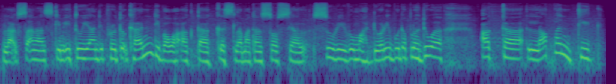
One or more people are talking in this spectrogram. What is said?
Pelaksanaan skim itu yang diperuntukkan di bawah Akta Keselamatan Sosial Suri Rumah 2022 Akta 838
